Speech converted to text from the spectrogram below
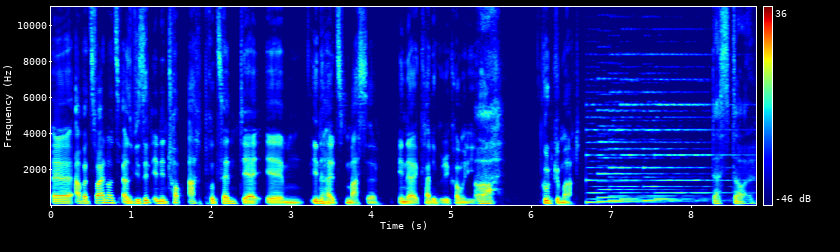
Äh, aber 92, also wir sind in den Top 8 Prozent der ähm, Inhaltsmasse in der Kategorie Comedy. Oh. Gut gemacht. Das ist toll.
